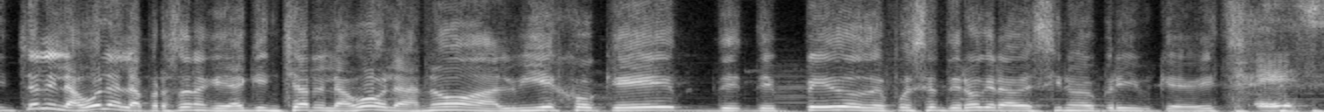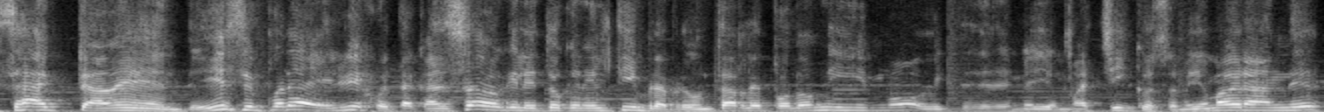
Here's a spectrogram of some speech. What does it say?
hincharle las bolas a la persona que hay que hincharle las bolas, ¿no? Al viejo que de, pedo después se enteró que era vecino de Privke, ¿viste? Exactamente. Y ese por ahí, el viejo está cansado que le toquen el timbre a preguntarle por lo mismo, ¿viste? Desde medios más chicos a medios más grandes.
